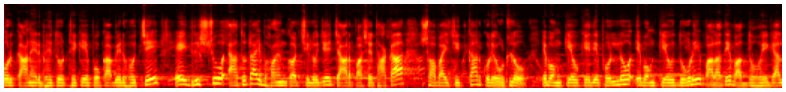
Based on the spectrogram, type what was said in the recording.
ওর কানের ভেতর থেকে পোকা বের হচ্ছে। এই দৃশ্য এতটাই ভয়ঙ্কর ছিল যে চারপাশে থাকা সবাই চিৎকার করে উঠল এবং কেউ কেঁদে পড়ল এবং কেউ দৌড়ে পালাতে বাধ্য হয়ে গেল।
